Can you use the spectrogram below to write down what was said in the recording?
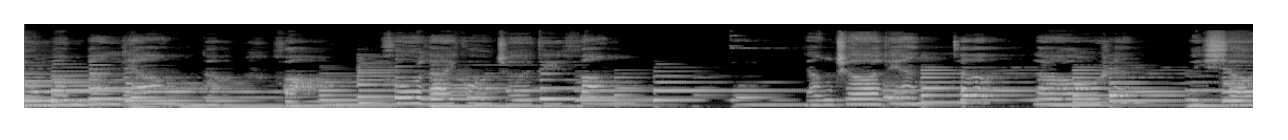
路慢慢亮了，仿佛来过这地方。仰着脸的老人，微笑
